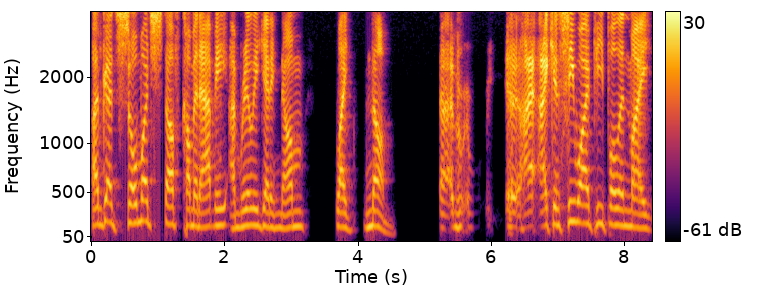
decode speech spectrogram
I've got so much stuff coming at me. I'm really getting numb, like numb. Uh, I, I can see why people in my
